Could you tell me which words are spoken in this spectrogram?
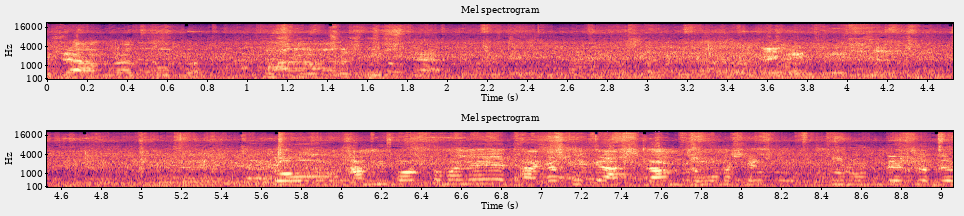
এটা আমরা খুব হ্যাঁ। তো আমি বর্তমানে ঢাকা থেকে আসলাম যমুনা সেতু রুটে যে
